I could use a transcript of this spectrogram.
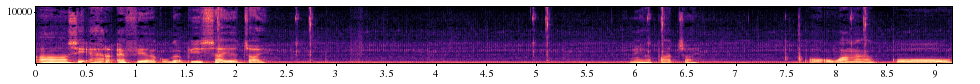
Uh, Si ya Aku nggak bisa ya coy Ini apa coy? Oh uang aku.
